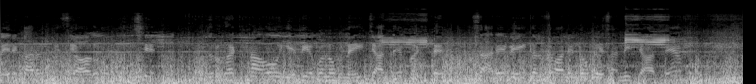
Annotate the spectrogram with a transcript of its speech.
मेरे कारण किसी और को कुछ दुर्घटना हो, ये भी अपन लोग नहीं चाहते बट सारे व्हीकल्स वाले लोग ऐसा नहीं चाहते हैं।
